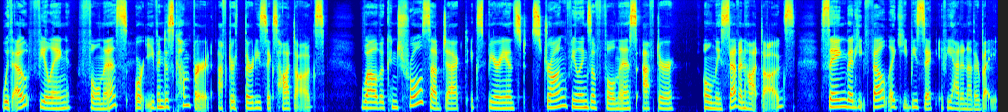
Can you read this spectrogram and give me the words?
without feeling fullness or even discomfort after 36 hot dogs, while the control subject experienced strong feelings of fullness after only seven hot dogs, saying that he felt like he'd be sick if he had another bite.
